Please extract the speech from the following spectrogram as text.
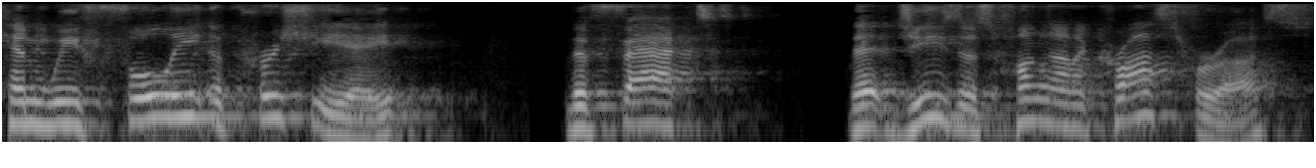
can we fully appreciate the fact that Jesus hung on a cross for us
